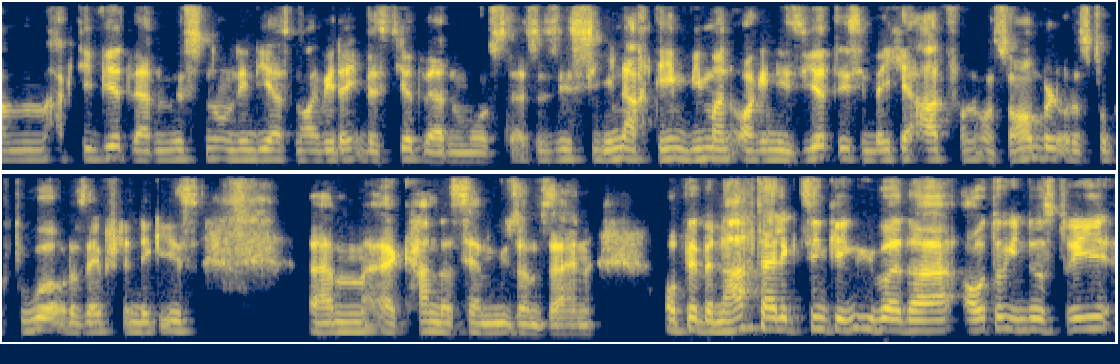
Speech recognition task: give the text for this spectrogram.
ähm, aktiviert werden müssen und in die erst neu wieder investiert werden muss. Also es ist je nachdem, wie man organisiert ist, in welche Art von Ensemble oder Struktur oder selbstständig ist, ähm, äh, kann das sehr mühsam sein. ob wir benachteiligt sind gegenüber der Autoindustrie.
